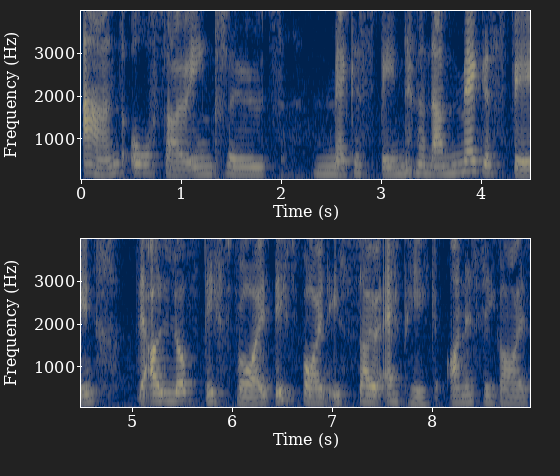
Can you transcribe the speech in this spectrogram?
and also includes mega spin. And that mega spin I love this ride. This ride is so epic. Honestly guys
